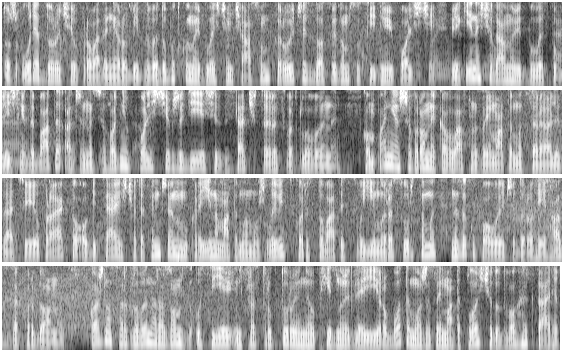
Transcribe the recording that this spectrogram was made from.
тож уряд доручив проведення робіт з видобутку найближчим часом, керуючись досвідом сусідньої Польщі, в якій нещодавно відбулись публічні дебати, адже на сьогодні в Польщі вже діє 64 свердловини. Компанія Chevron, яка власне займатиметься реалізацією проекту, обіцяє, що таким чином Україна матиме можливість користуватись своїми ресурсами, не закуповуючи дорогий газ за кордоном. Кожна свердловина разом з усією інфраструктурою, необхідною для її роботи, може займати площу до 2 гектарів.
